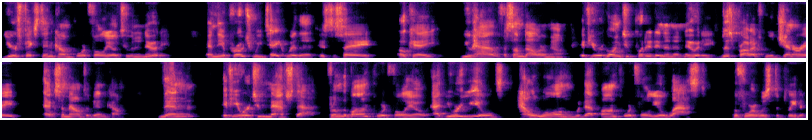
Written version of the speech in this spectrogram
your fixed income portfolio to an annuity. And the approach we take with it is to say, okay, you have some dollar amount. If you were going to put it in an annuity, this product will generate X amount of income. Then, if you were to match that from the bond portfolio at your yields, how long would that bond portfolio last before it was depleted?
